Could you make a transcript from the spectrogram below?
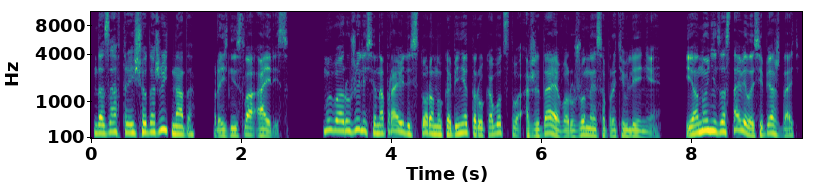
До завтра еще дожить надо, произнесла Айрис. Мы вооружились и направились в сторону кабинета руководства, ожидая вооруженное сопротивление. И оно не заставило себя ждать.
